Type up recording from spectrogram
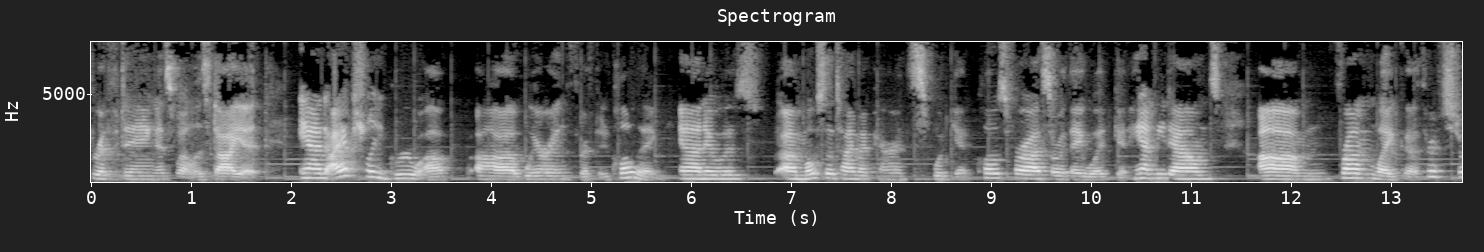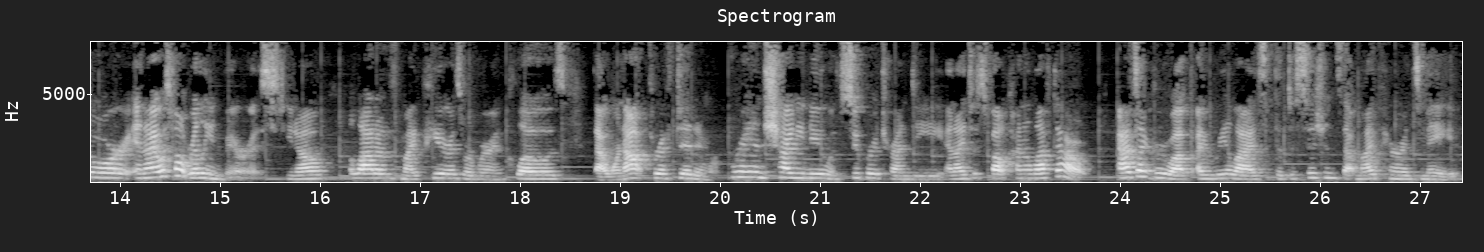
thrifting as well as diet. And I actually grew up uh, wearing thrifted clothing, and it was uh, most of the time my parents would get clothes for us or they would get hand me downs um, from like a thrift store, and I always felt really embarrassed. You know, a lot of my peers were wearing clothes that were not thrifted and were brand shiny new and super trendy, and I just felt kind of left out. As I grew up, I realized that the decisions that my parents made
